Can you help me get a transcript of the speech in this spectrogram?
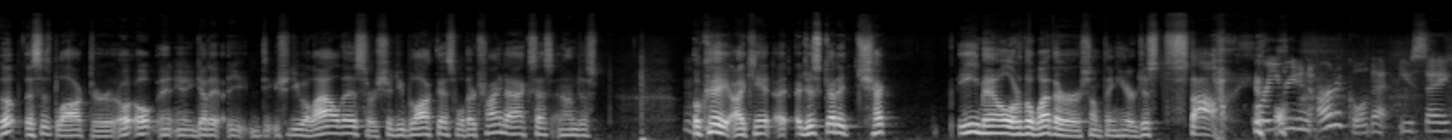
oh, this is blocked, or oh, oh and you got to, should you allow this or should you block this? Well, they're trying to access, and I'm just, okay, I can't, I, just got to check email or the weather or something here. Just stop. or you read an article that you say,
